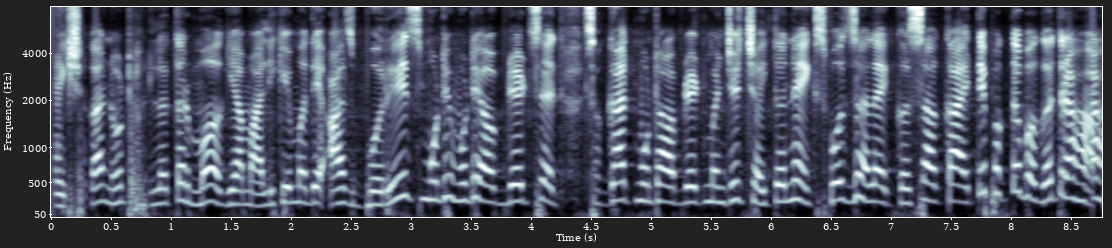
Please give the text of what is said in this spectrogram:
प्रेक्षकांनो ठरलं तर मग या मालिकेमध्ये आज बरेच मोठे मोठे अपडेट्स आहेत. सगळ्यात मोठा अपडेट म्हणजे चैतन्य एक्सपोज झालाय. कसा काय ते फक्त बघत राहा.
